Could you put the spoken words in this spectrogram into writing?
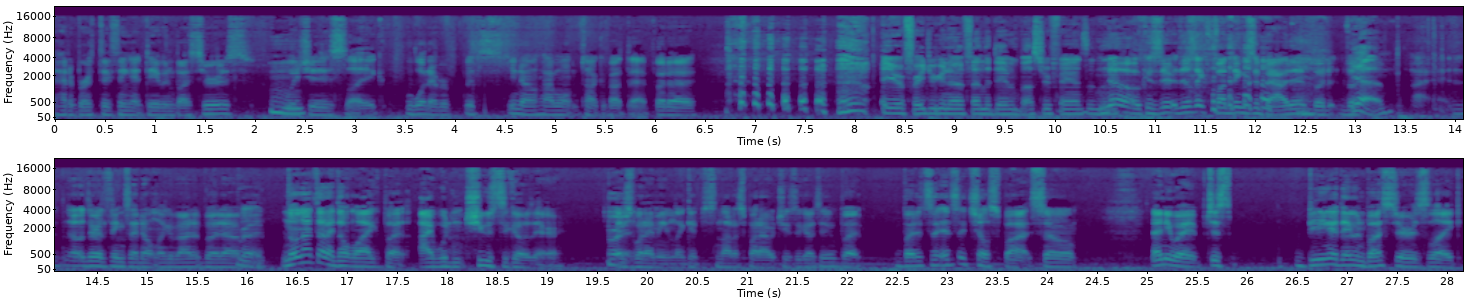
had a birthday thing at Dave and Buster's, Mhm. which is like whatever. It's you know I won't talk about that, but uh Are you afraid you're gonna offend the Dave and Buster fans? And the- no, because there, there's like fun things about it, but but Yeah. I, no, there are things I don't like about it, but um, Right. no, not that I don't like, but I wouldn't choose to go there. Right. Is what I mean. Like it's not a spot I would choose to go to, but but it's a, it's a chill spot. So anyway, just being at Dave and Buster's, like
